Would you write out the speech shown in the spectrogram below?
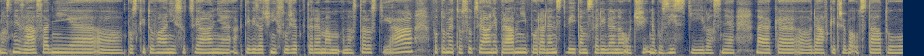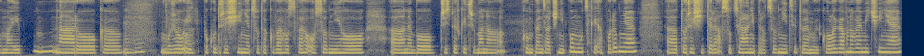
vlastně zásadní je poskytování sociálně aktivizačních služeb, které mám na starosti já. Potom je to sociálně právní poradenství, tam se lidé naučí nebo zjistí vlastně, na jaké dávky třeba od státu mají nárok. Mm-hmm. Můžou i, pokud řeší něco takového svého osobního nebo příspěvky třeba na kompenzační pomůcky a podobně. To řeší teda sociální pracovníci, to je můj kolega v Nové Míčině.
